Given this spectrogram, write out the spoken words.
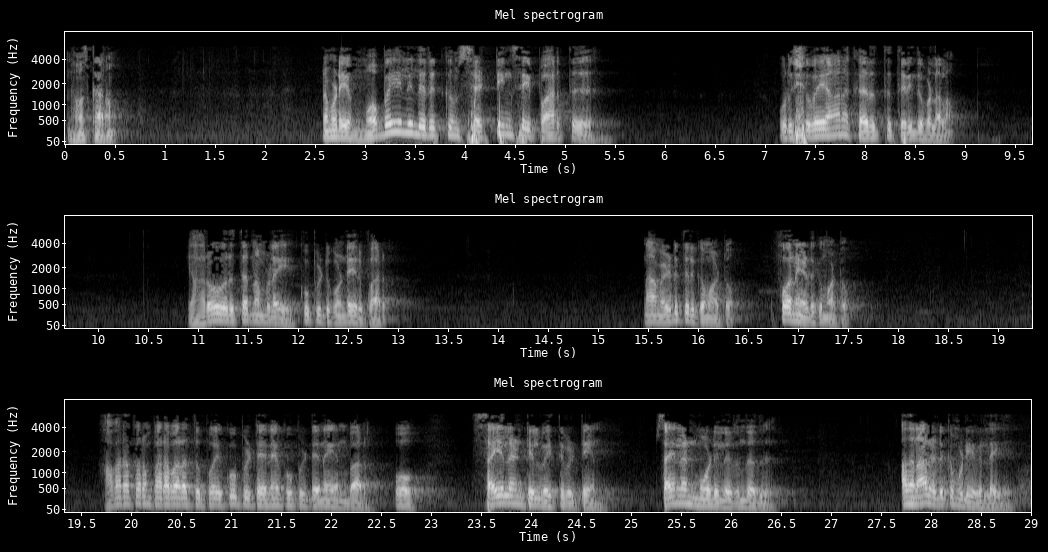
நமஸ்காரம். நம்முடைய மொபைலில் இருக்கும் செட்டிங்ஸை பார்த்து ஒரு சுவையான கருத்து தெரிந்து கொள்ளலாம். யாரோ ஒருத்தர் நம்மளை கூப்பிட்டு கொண்டே இருப்பார். நாம் எடுத்திருக்க மாட்டோம். போனை எடுக்க மாட்டோம். அவர் அப்புறம் பரபரத்து போய் கூப்பிட்டேனே கூப்பிட்டேனே என்பார். ஓ சைலண்டில் வைத்து விட்டேன். சைலண்ட் மோடில் இருந்தது. அதனால் எடுக்க முடியவில்லை.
